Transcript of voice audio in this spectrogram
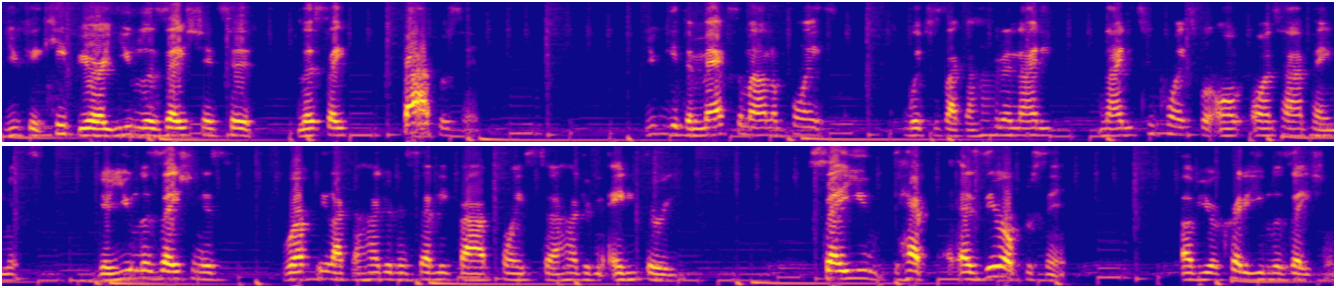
you can keep your utilization to let's say five percent. You can get the max amount of points, which is like 190 92 points for on, on time payments. Your utilization is roughly like 175 points to 183. Say you have a zero percent of your credit utilization.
